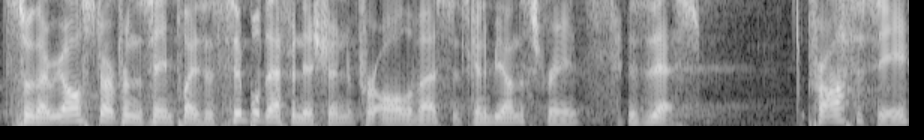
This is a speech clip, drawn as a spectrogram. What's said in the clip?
so that we all start from the same place, a simple definition for all of us, it's going to be on the screen, is this prophecy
